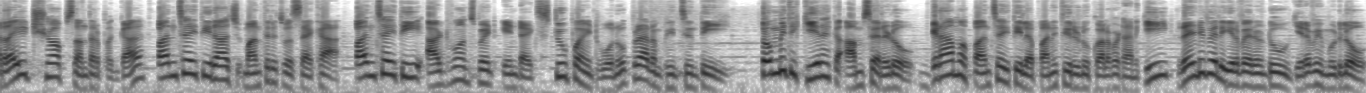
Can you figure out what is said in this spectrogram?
రైట్ షాప్ సందర్భంగా పంచాయతీరాజ్ మంత్రిత్వ శాఖ panchayat advancement index two point ఓను ప్రారంభించింది. తొమ్మిది కీలక అంశాలలో గ్రామ పంచాయతీల పనితీరును కొలవడానికి రెండు వేల ఇరవై రెండు ఇరవై మూడులో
